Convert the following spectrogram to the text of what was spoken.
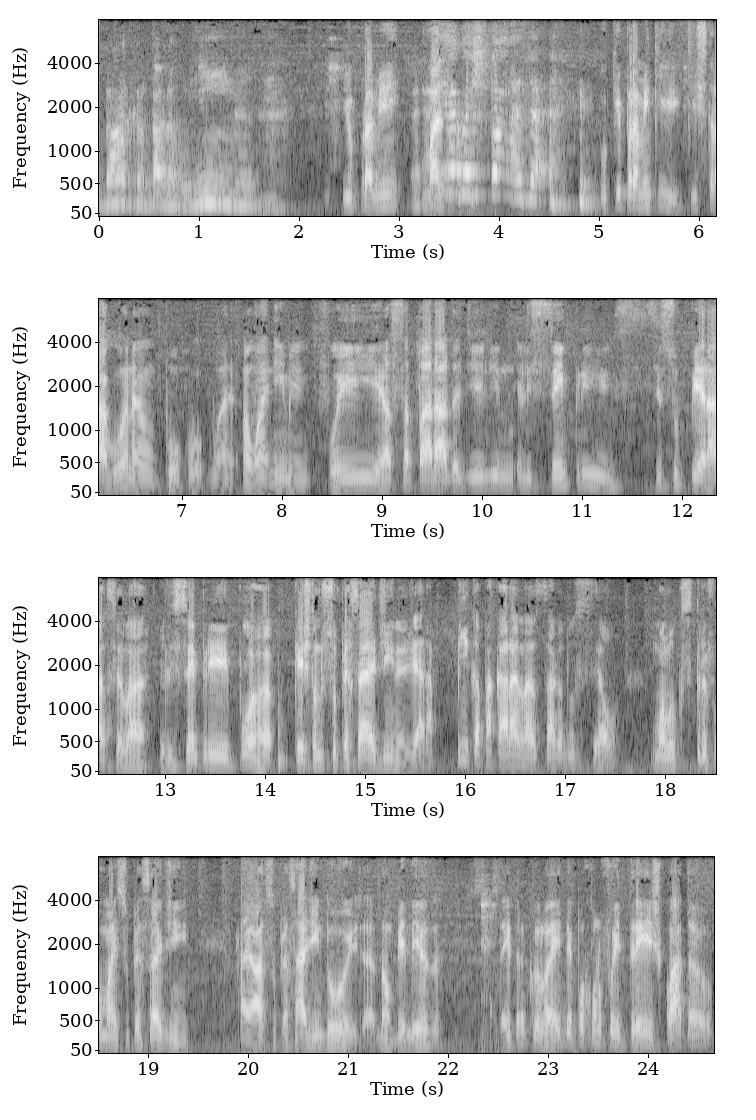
dá uma cantada ruim, né? E o pra mim, mas É gostosa! o que pra mim que, que estragou, né, um pouco o, o anime foi essa parada de ele, ele sempre se superar, sei lá. Ele sempre, porra, questão de Super Saiyajin, né? Já era pica pra caralho na saga do céu, o maluco se transformar em Super Saiyajin. Aí, ah, Super Saiyajin 2, ah, não, beleza. Até aí tranquilo. Aí depois quando foi 3, 4, eu,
